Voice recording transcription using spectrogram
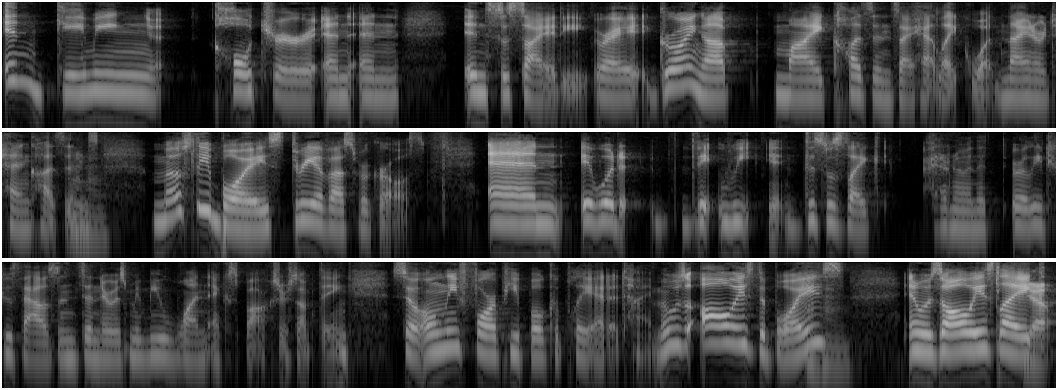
in gaming culture and and in society, right? Growing up, my cousins, I had like what nine or ten cousins, mm-hmm. mostly boys. Three of us were girls, and it would they, we this was like I don't know in the early 2000s, and there was maybe one Xbox or something, so only four people could play at a time. It was always the boys, mm-hmm. and it was always like Yeah.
